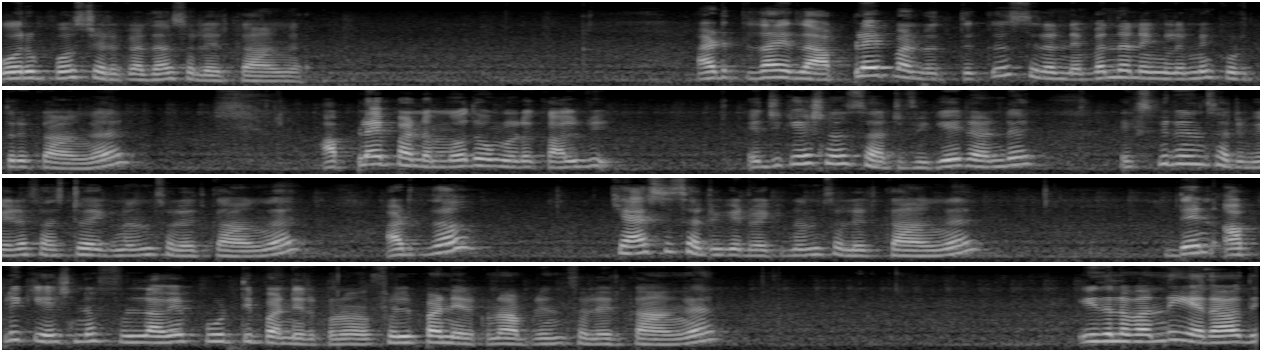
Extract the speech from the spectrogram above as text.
ஒரு போஸ்ட் எடுக்கிறதா சொல்லியிருக்காங்க. அடுத்ததாக இதில் அப்ளை பண்ணுறதுக்கு சில நிபந்தனைகளுமே கொடுத்துருக்காங்க. அப்ளை பண்ணும்போது உங்களோட கல்வி எஜுகேஷ்னல் சர்டிஃபிகேட் அண்டு எக்ஸ்பீரியன்ஸ் சர்டிஃபிகேட்டை ஃபஸ்ட்டு வைக்கணும்னு சொல்லியிருக்காங்க. அடுத்ததாக கேஸ்ட் சர்டிஃபிகேட் வைக்கணும்னு சொல்லியிருக்காங்க. தென் அப்ளிகேஷனை ஃபுல்லாகவே பூர்த்தி பண்ணியிருக்கணும் ஃபில் பண்ணியிருக்கணும் அப்படின்னு சொல்லியிருக்காங்க. இதில் வந்து ஏதாவது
